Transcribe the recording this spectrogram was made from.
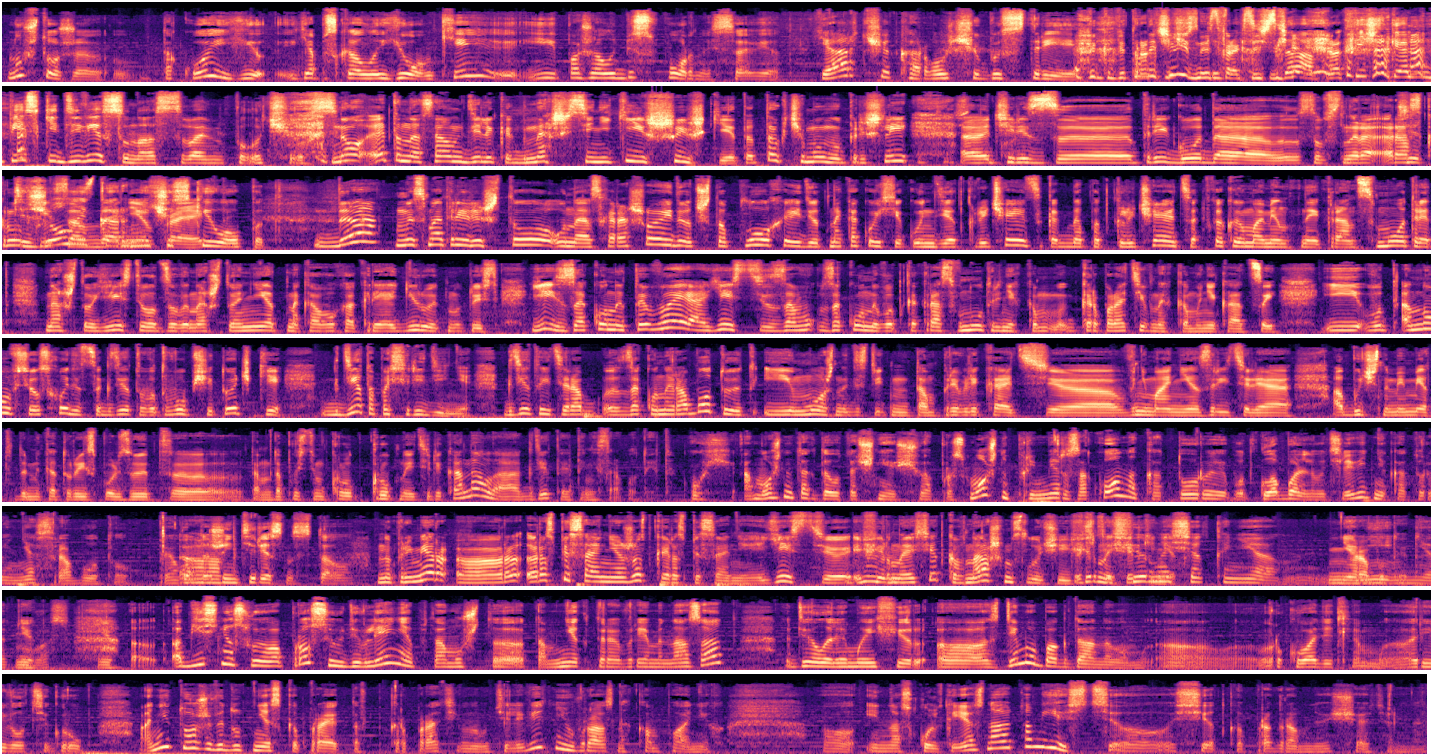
Ну что же, такой, я бы сказала, емкий и, пожалуй, бесспорный совет. Ярче, короче, быстрее. Капитан очевидность практически. Да, практически олимпийский девиз у нас с вами получился. Но это на самом деле как бы наши синяки и шишки. Это то, к чему мы пришли э, через э, три года, собственно, раскрутки Тяжелый кармический опыт. Да, мы смотрели, что у нас хорошо идет, что плохо идет, на какой секунде отключается, когда подключается, в какой момент на экран смотрят, на что есть отзывы, на что нет, на кого как реагируют. Ну, то есть есть законы ТВ, а есть законы вот как раз внутренних корпоративных коммуникаций. И вот оно все сходится где-то вот в общей точке, где-то посередине. Где-то эти законы работают, и можно действительно там привлекать э, внимание зрителя обычными методами, которые используют, э, там, допустим, крупные телеканалы, а где-то это не сработает. Ой, а можно тогда уточняющий вопрос? Можно пример закона, который, вот глобального телевидения, который не сработал? Прям вот а, даже интересно стало. Например, э, расписание, жесткое расписание. Есть эфирная сетка, в нашем случае эфирной сетки эфирная нет. сетка не, не работает. Нет, нет у вас. Нет. Объясню свой вопрос и удивление, потому что там некоторое время назад делали мы эфир с Димой Богдановым, руководителем Rivelty Group. Они тоже ведут несколько проектов по корпоративному телевидению в разных компаниях. Э, и, насколько я знаю, там есть э, сетка программно-вещательная.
